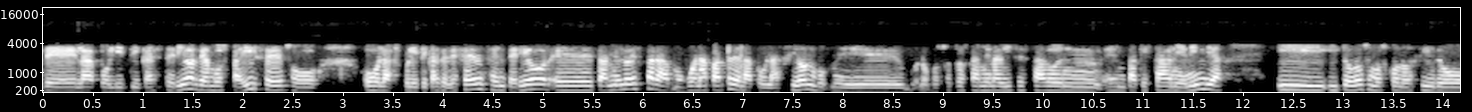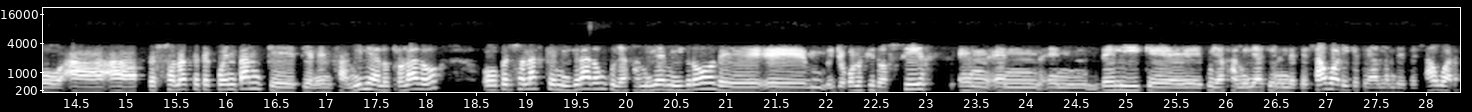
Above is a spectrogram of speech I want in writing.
de la política exterior de ambos países o, o las políticas de defensa interior, eh, también lo es para buena parte de la población. Eh, bueno, vosotros también habéis estado en, en Pakistán y en India y, y todos hemos conocido a, a, personas que te cuentan que tienen familia al otro lado o personas que emigraron, cuya familia emigró de, eh, yo he conocido Sikhs en, en, en Delhi que, cuya familia vienen de Peshawar y que te hablan de Peshawar,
